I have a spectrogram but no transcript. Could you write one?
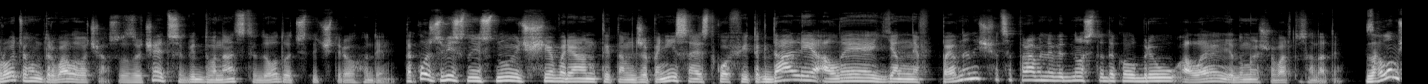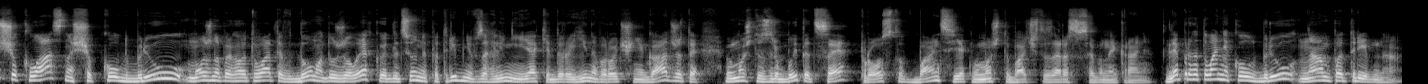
протягом тривалого часу. Зазвичай це від 12 до 24 годин. Також, звісно, існують ще варіанти там Japanese Iced Coffee і так далі, але я не впевнений, що це правильно відносити до колбрю, але я думаю, що варто згадати. Загалом, що класно, що cold brew можна приготувати вдома дуже легко, і для цього не потрібні взагалі ніякі дорогі наворочені гаджети. Ви можете зробити це просто в банці, як ви можете бачити зараз у себе на екрані. Для приготування cold brew нам потрібна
